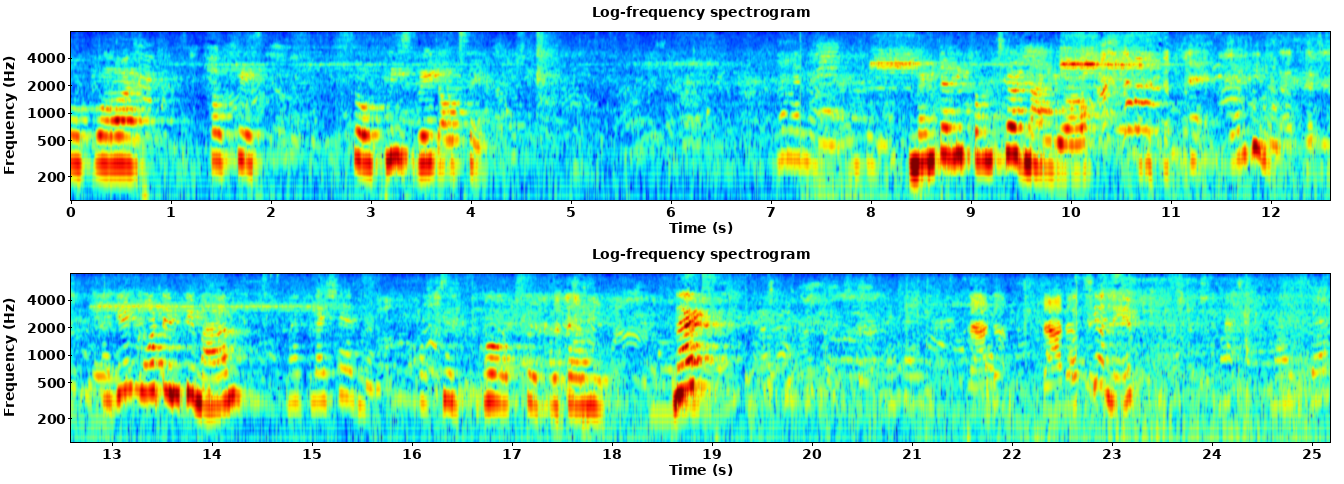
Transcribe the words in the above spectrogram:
Oh God. Okay. So please wait outside. Mentally punctured, man You are. MP, ma'am. Again, what empty ma'am? My pleasure, ma'am. Okay, go outside. I'll call you. Next. What's your name? Myself,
